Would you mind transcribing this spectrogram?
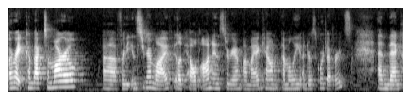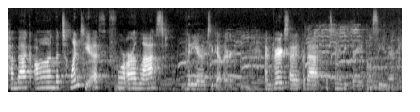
All right, come back tomorrow uh, for the Instagram Live. It'll be held on Instagram on my account, Emily underscore Jeffords. And then come back on the 20th for our last video together. I'm very excited for that. It's going to be great. I'll see you there.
